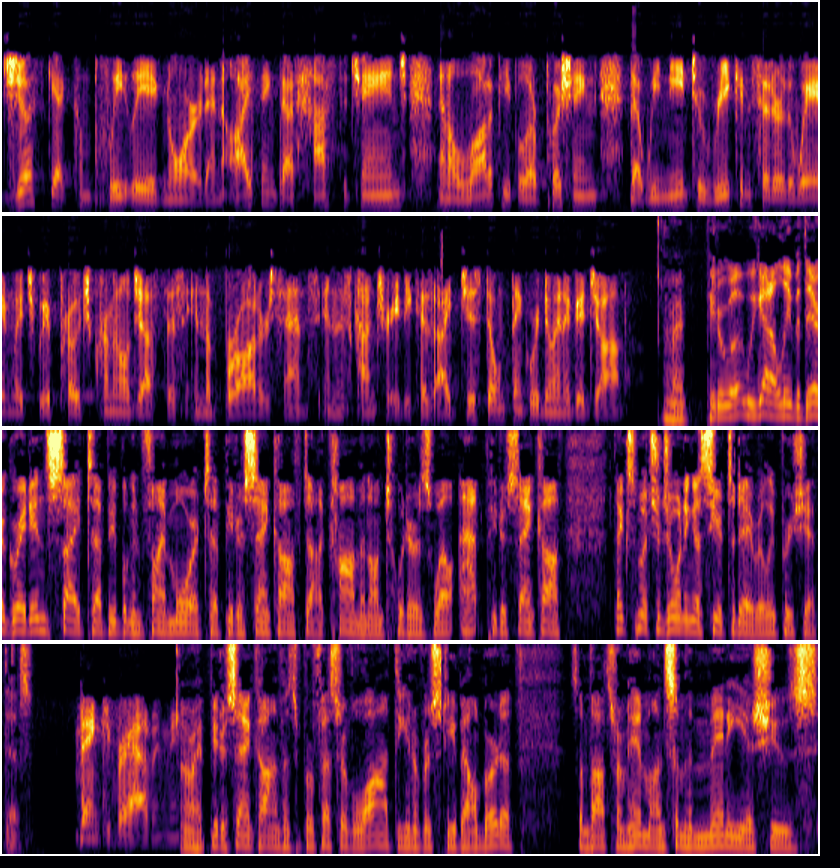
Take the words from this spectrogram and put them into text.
just get completely ignored. And I think that has to change. And a lot of people are pushing that we need to reconsider the way in which we approach criminal justice in the broader sense in this country because I just don't think we're doing a good job. All right, Peter, we got to leave it there. Great insight. Uh, people can find more at uh, petersankoff.com and on Twitter as well, at Peter Sankoff. Thanks so much for joining us here today. Really appreciate this. Thank you for having me. All right, Peter Sankoff is a professor of law at the University of Alberta. Some thoughts from him on some of the many issues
